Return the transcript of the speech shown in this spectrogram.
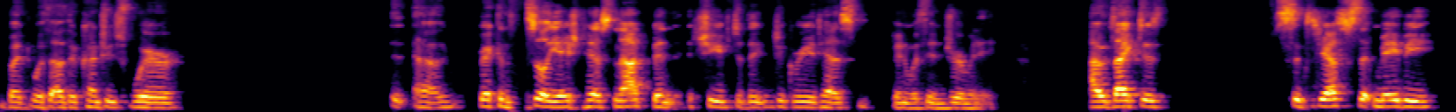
but with other countries where uh, reconciliation has not been achieved to the degree it has been within Germany. I would like to suggest that maybe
